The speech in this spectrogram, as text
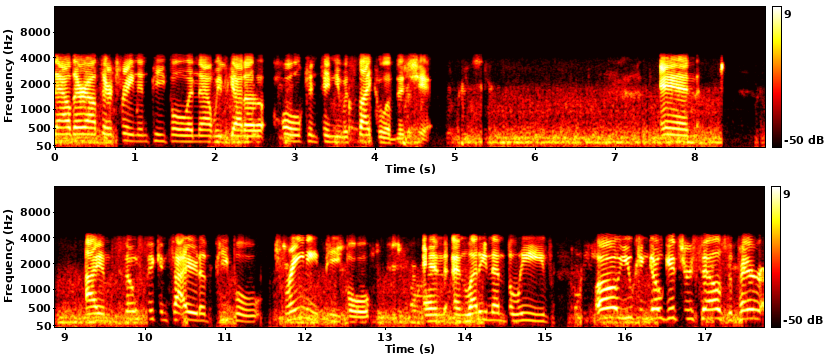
now they're out there training people, and now we've got a whole continuous cycle of this shit. And I am so sick and tired of people training people and and letting them believe, oh, you can go get yourselves a pair of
